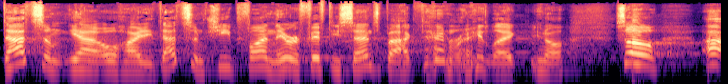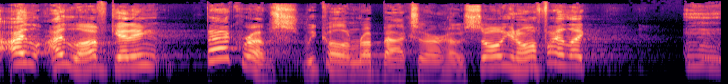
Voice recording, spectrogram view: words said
That's some, yeah, oh, Heidi, that's some cheap fun. They were 50 cents back then, right? Like, you know. So I, I, I love getting back rubs. We call them rub backs at our house. So, you know, if I like, mm,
